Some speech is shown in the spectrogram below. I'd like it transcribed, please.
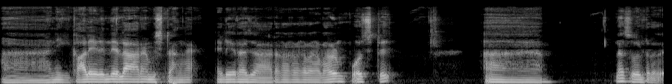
அன்றைக்கி அன்னைக்கு காலையிலேருந்து எல்லாம் ஆரம்பிச்சிட்டாங்க. இளையராஜா போஸ்ட்டு என்ன சொல்கிறது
